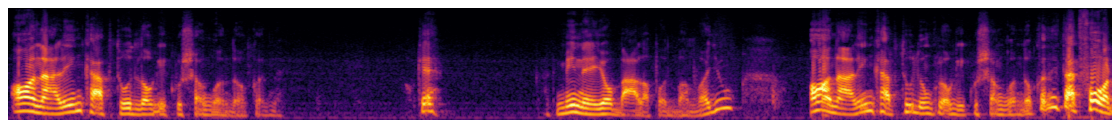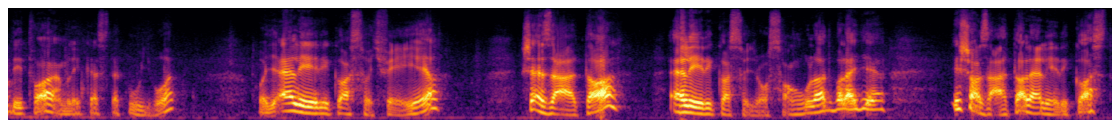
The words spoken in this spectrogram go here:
annál inkább tud logikusan gondolkodni oké? Okay? hát minél jobb állapotban vagyunk annál inkább tudunk logikusan gondolkodni. Tehát fordítva emlékeztek úgy volt hogy elérik azt hogy féljél és ezáltal elérik azt hogy rossz hangulatban legyél és azáltal elérik azt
